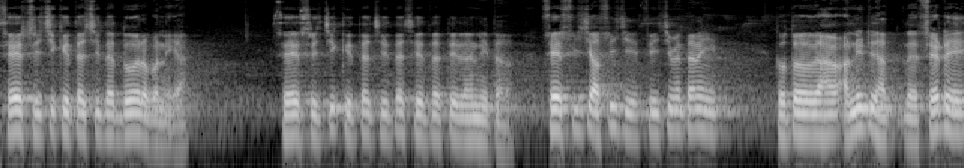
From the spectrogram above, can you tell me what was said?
शेष कृत चित दो बनेगा। शेष सिचि कृत चित सिद्ध तिरनित शेष सिच असिचि सिच में तो नहीं। तो तो यहाँ अनिट सेट है।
